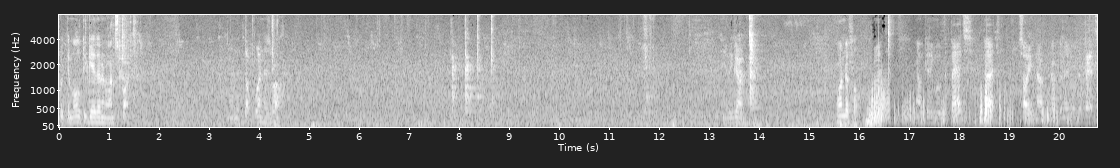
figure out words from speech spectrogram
put them all together in one spot. And the top one as well go. Wonderful. Right, now we can remove the pads, but, sorry, no, we're not going to remove the pads.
